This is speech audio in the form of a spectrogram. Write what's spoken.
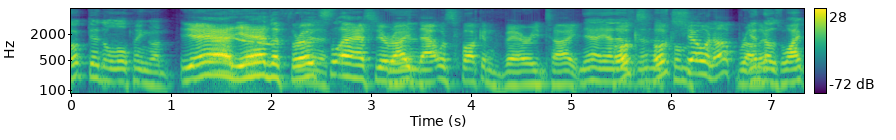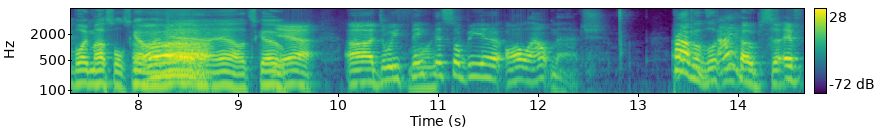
Hook did a little thing on. yeah, yeah, the throat Yeah. slash. You're right. Yeah. that was fucking very tight. Yeah, yeah, that's- Hooks, that's Hooks cool. showing up, brother. Getting those white boy muscles going. Oh. Yeah, yeah. Let's go. Yeah. Uh, do we think this will be an all-out match? Probably. I hope so. If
